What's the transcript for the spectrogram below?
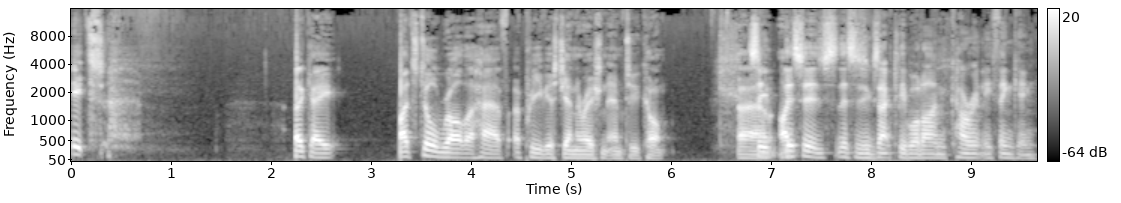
It's okay. I'd still rather have a previous generation M2 comp. See, Um, I- this is this is exactly what I'm currently thinking.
